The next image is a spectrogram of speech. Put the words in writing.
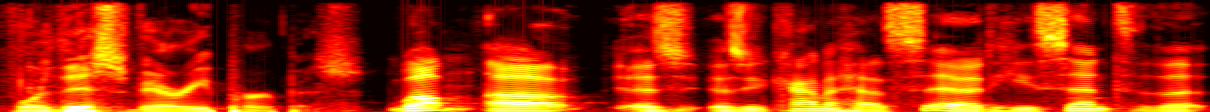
For this very purpose. Well, uh, as, as he kind of has said, he sent that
